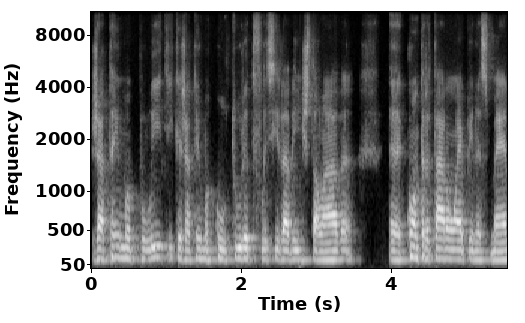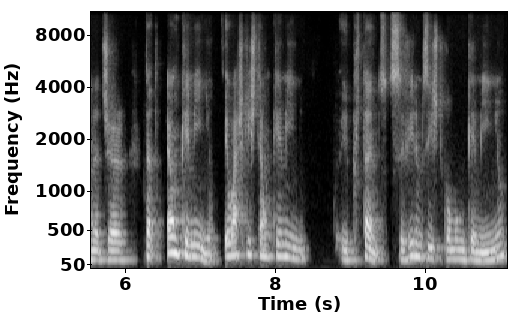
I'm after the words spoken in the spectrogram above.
Já têm uma política, já têm uma cultura de felicidade instalada, uh, contrataram um happiness manager. Portanto, é um caminho. Eu acho que isto é um caminho. E, portanto, se virmos isto como um caminho,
